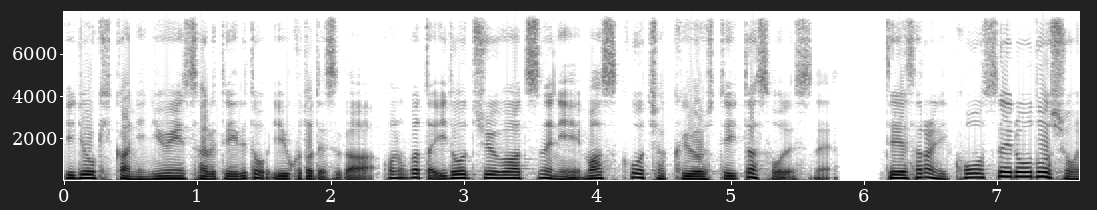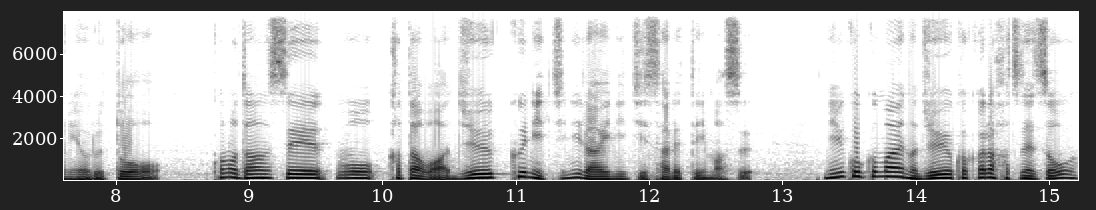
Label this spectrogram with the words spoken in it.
医療機関に入院されているということですが、この方移動中は常にマスクを着用していたそうですね。で、さらに厚生労働省によると、この男性の方は19日に来日されています。入国前の14日から発熱を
